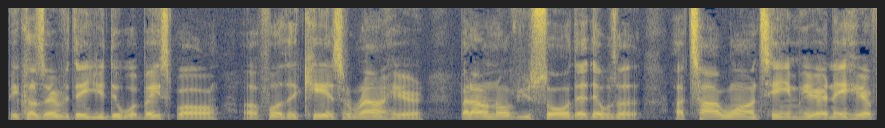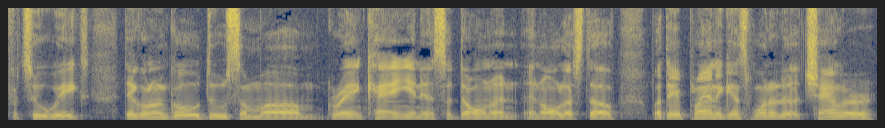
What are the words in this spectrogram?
because of everything you do with baseball uh, for the kids around here. But I don't know if you saw that there was a, a Taiwan team here and they're here for two weeks. They're going to go do some um, Grand Canyon and Sedona and, and, all that stuff. But they're playing against one of the Chandler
